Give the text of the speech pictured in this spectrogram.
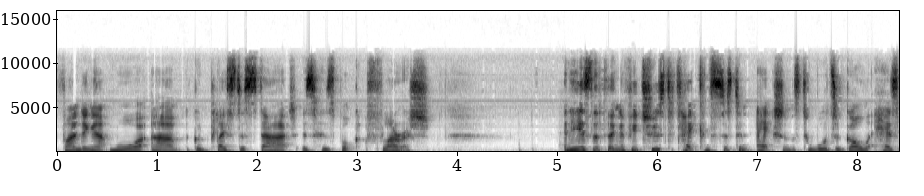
finding out more, uh, a good place to start is his book Flourish. And here's the thing if you choose to take consistent actions towards a goal that has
